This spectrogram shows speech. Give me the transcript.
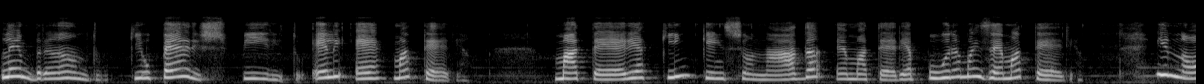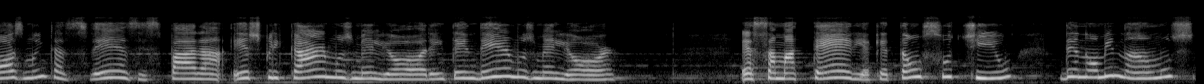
Lembrando que o perispírito, ele é matéria. Matéria quinquencionada é matéria pura, mas é matéria. E nós, muitas vezes, para explicarmos melhor, entendermos melhor essa matéria que é tão sutil, denominamos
